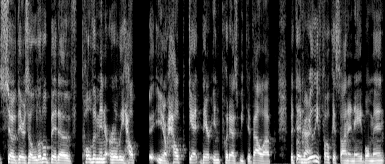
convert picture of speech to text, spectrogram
So there's a little bit of pull them in early help you know help get their input as we develop but then okay. really focus on enablement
